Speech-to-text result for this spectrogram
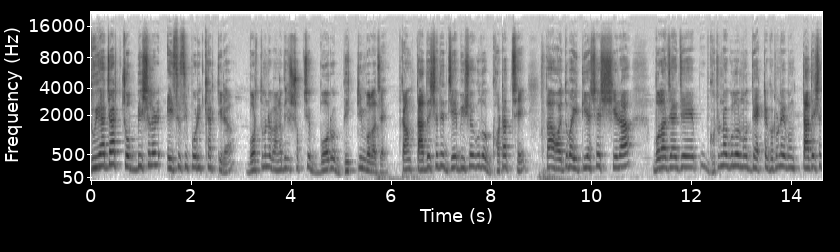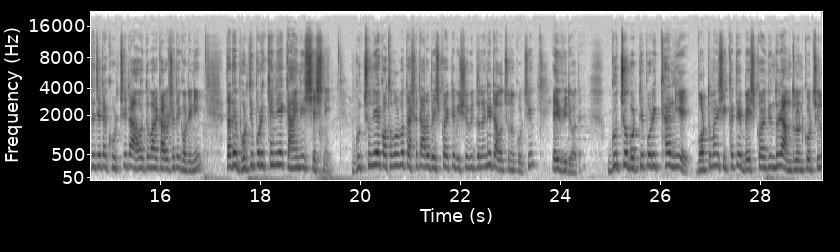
দুই হাজার চব্বিশ সালের এইচএসসি পরীক্ষার্থীরা বর্তমানে বাংলাদেশের সবচেয়ে বড় ভিকটিম বলা যায়। কারণ তাদের সাথে যে বিষয়গুলো ঘটাচ্ছে, তা হয়তোবা ইতিহাসের সেরা বলা যায় যে ঘটনাগুলোর মধ্যে একটা ঘটনা এবং তাদের সাথে যেটা ঘটছে, এটা হয়তো আর কারোর সাথে ঘটেনি। তাদের ভর্তি পরীক্ষা নিয়ে কাহিনীর শেষ নেই। গুচ্ছ নিয়ে কথা বলব, তার সাথে আরও বেশ কয়েকটা বিশ্ববিদ্যালয় নিয়ে এটা আলোচনা করছি এই ভিডিওতে। গুচ্ছ ভর্তি পরীক্ষা নিয়ে বর্তমানে শিক্ষার্থীরা বেশ কয়েকদিন ধরে আন্দোলন করছিল,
